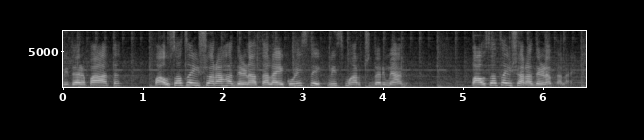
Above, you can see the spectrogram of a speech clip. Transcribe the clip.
विदर्भात पावसाचा इशारा हा देण्यात आला एकोणीस ते एकवीस मार्च दरम्यान. पावसाचा इशारा देण्यात आला आहे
